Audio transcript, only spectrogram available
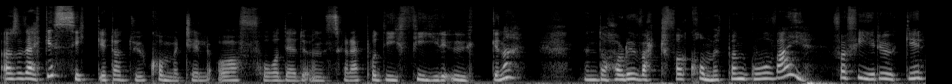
Altså, det er ikke sikkert at du kommer til å få det du ønsker deg på de fire ukene. Men da har du i hvert fall kommet på en god vei. For fire uker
